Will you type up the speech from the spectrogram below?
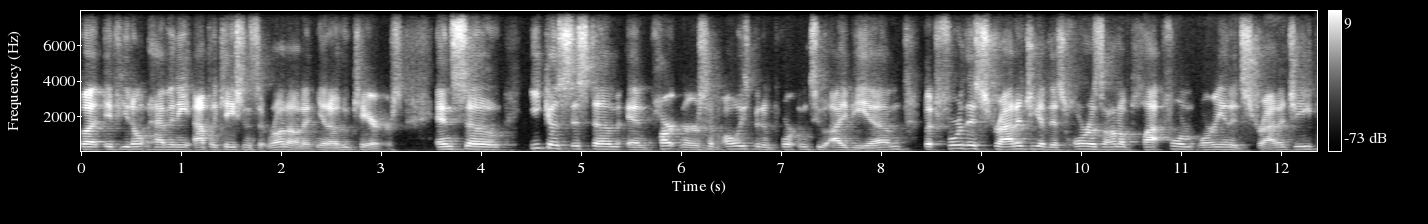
but if you don't have any applications that run on it, you know, who cares? And so ecosystem and partners have always been important to IBM, but for this strategy of this horizontal platform oriented strategy,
